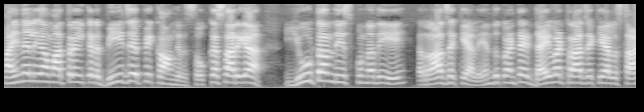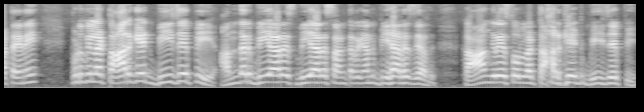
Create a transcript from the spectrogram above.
ఫైనల్గా మాత్రం ఇక్కడ బీజేపీ కాంగ్రెస్ ఒక్కసారిగా యూటర్న్ తీసుకున్నది రాజకీయాలు. ఎందుకంటే డైవర్ట్ రాజకీయాలు స్టార్ట్ అయినాయి. ఇప్పుడు వీళ్ళ టార్గెట్ బీజేపీ. అందరు బీఆర్ఎస్ బీఆర్ఎస్ అంటారు కానీ బీఆర్ఎస్ కాదు. కాంగ్రెస్ వాళ్ళ టార్గెట్ బీజేపీ.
